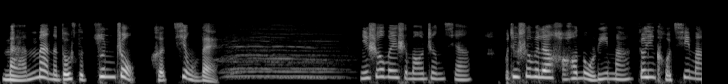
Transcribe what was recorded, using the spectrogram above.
满满的都是尊重和敬畏。你说为什么要挣钱？不就是为了好好努力吗？争一口气吗？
